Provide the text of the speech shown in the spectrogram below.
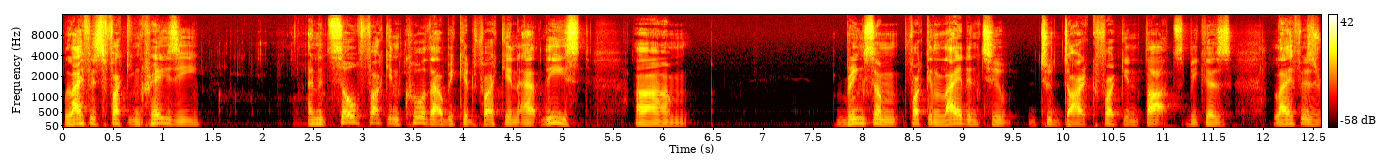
life is fucking crazy. And it's so fucking cool that we could fucking at least um bring some fucking light into to dark fucking thoughts because life is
